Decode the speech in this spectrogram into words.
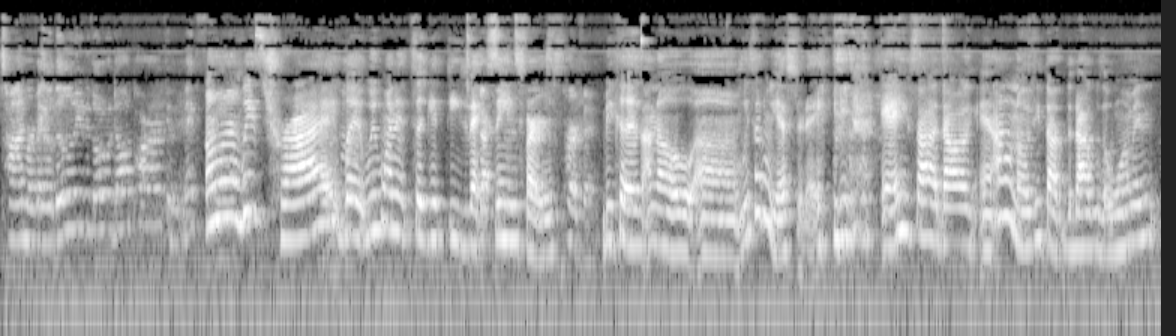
time or availability to go to a dog park and make? Um, we tried, Uh-huh. but we wanted to get these vaccines first. Perfect. because I know um, we took him yesterday, and he saw a dog, and I don't know if he thought the dog was a woman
